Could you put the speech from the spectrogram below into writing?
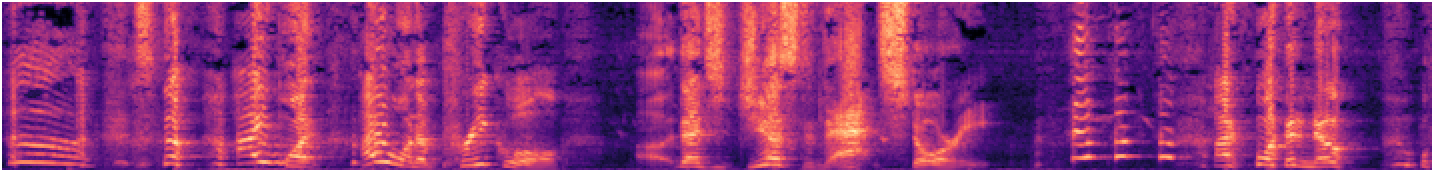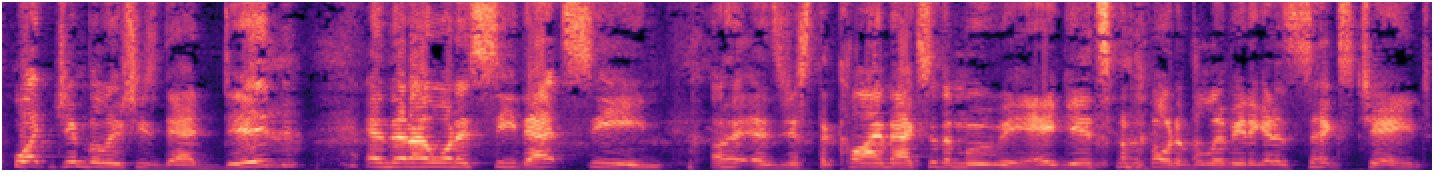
so I want, I want a prequel uh, that's just that story. I want to know what Jim Belushi's dad did, and then I want to see that scene uh, as just the climax of the movie. Hey, kids, I'm going to Bolivia to get a sex change.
